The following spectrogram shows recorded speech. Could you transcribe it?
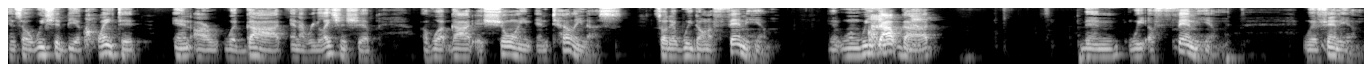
And so we should be acquainted in our with God and a relationship of what God is showing and telling us so that we don't offend him. And when we doubt God, then we offend him. We offend him.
